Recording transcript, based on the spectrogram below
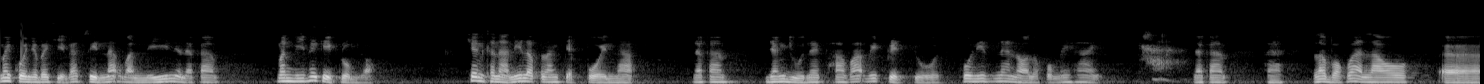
ไม่ควรจะไปฉีดวัคซีนณวันนี้เนี่ยนะครับ มันมีไม่กี่กลุ่มหรอก เช่นขณะนี้เรากำลังเจ็บป่วยหนักนะครับ ยังอยู่ในภาวะวิกฤตอยู่ พวกนี้แน่นอนเราคงไม่ให้ค่ะนะครับอ่าเราบอกว่าเราเอ่อ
